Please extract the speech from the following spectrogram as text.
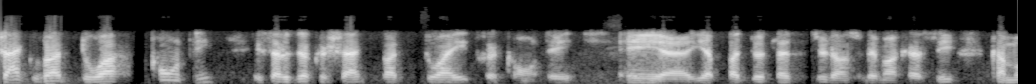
chaque vote doit compter et ça veut dire que chaque vote doit être compté. Et euh, il n'y a pas de doute là-dessus dans une démocratie comme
